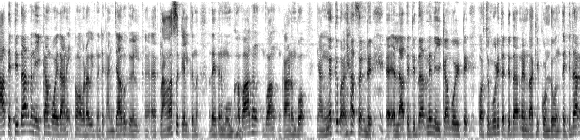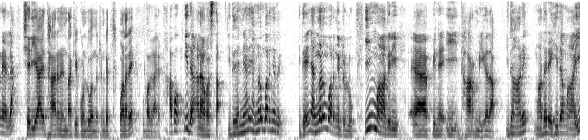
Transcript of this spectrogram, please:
ആ തെറ്റിദ്ധാരണ നീക്കാൻ പോയതാണ് ഇപ്പം അവിടെ ഇരുന്നിട്ട് കഞ്ചാവ് കേൾ ക്ലാസ് കേൾക്കുന്ന അദ്ദേഹത്തിന്റെ മുഖഭാഗം കാണുമ്പോൾ ഞങ്ങൾക്ക് പ്രയാസമുണ്ട്. എല്ലാ തെറ്റിദ്ധാരണയും നീക്കാൻ പോയിട്ട് കുറച്ചും കൂടി തെറ്റിദ്ധാരണ ഉണ്ടാക്കി കൊണ്ടുവന്ന് തെറ്റിദ്ധാരണയല്ല ശരിയായ ധാരണ ഉണ്ടാക്കി കൊണ്ടുവന്നിട്ടുണ്ട്. വളരെ ഉപകാരം. അപ്പോൾ ഇതാണ് അവസ്ഥ. ഇത് തന്നെയാണ് ഞങ്ങളും പറഞ്ഞത്. ഇതേ ഞങ്ങളും പറഞ്ഞിട്ടുള്ളൂ. ഇമാതിരി പിന്നെ ഈ ധാർമ്മികത. ഇതാണ് മതരഹിതമായി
